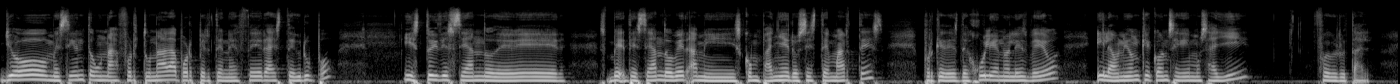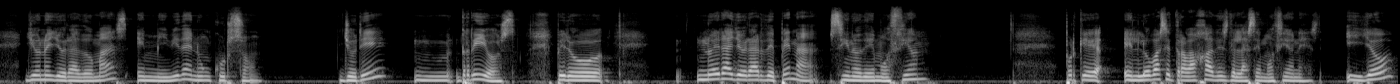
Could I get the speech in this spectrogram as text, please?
Yo me siento una afortunada por pertenecer a este grupo y estoy deseando de ver deseando ver a mis compañeros este martes porque desde julio no les veo y la unión que conseguimos allí fue brutal. Yo no he llorado más en mi vida en un curso. Lloré mm, ríos, pero no era llorar de pena, sino de emoción porque en Loba se trabaja desde las emociones. Y yo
